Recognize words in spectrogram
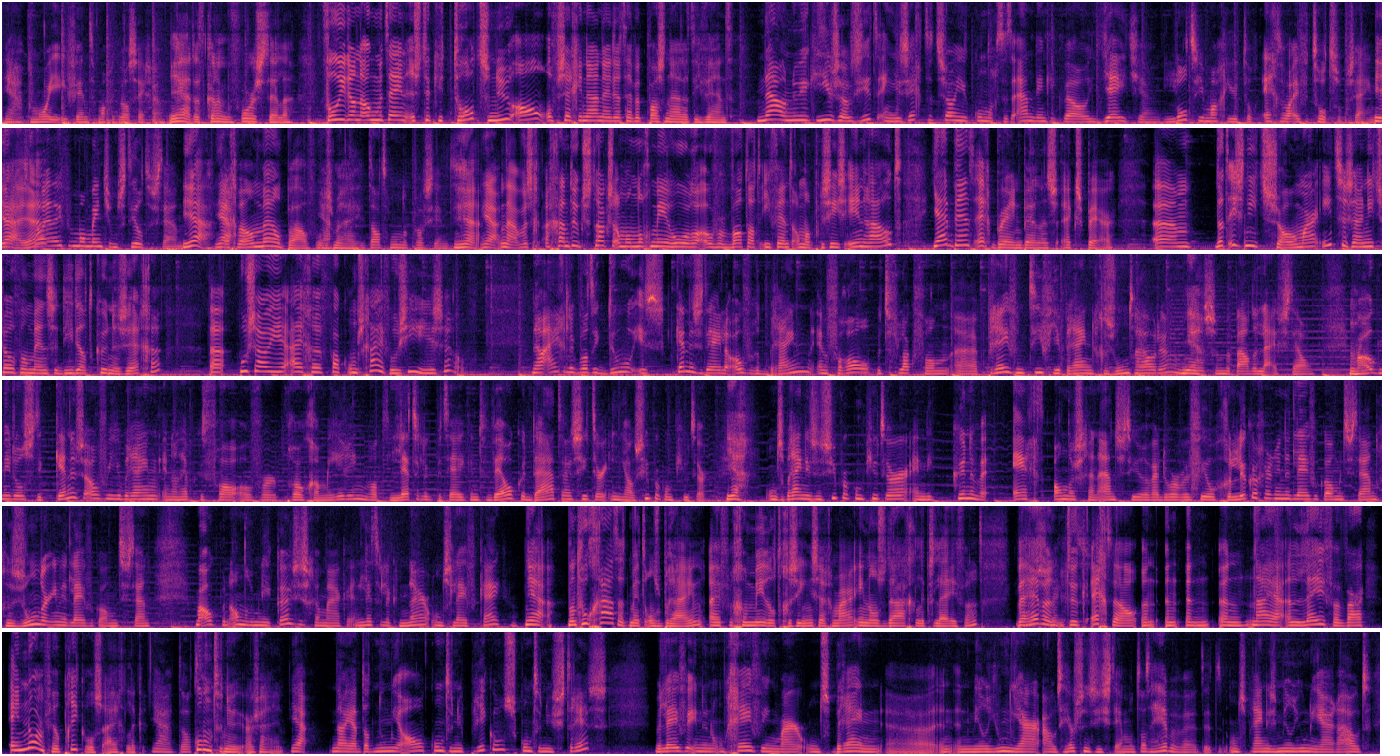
ja, mooie event, mag ik wel zeggen. Ja, dat kan ik me voorstellen. Voel je dan ook meteen een stukje trots nu al? Of zeg je nou, nee, dat heb ik pas na dat event? Nou, nu ik hier zo zit en je zegt het zo en je kondigt het aan, denk ik wel, jeetje, Lot, je mag hier toch echt wel even trots op zijn. Ja, wel even een momentje om stil te staan. Ja, echt wel een mijlpaal volgens Ja, mij. Dat 100 procent. Ja. nou, we gaan natuurlijk straks allemaal nog meer horen over wat dat event allemaal precies inhoudt. Jij bent echt brain balance expert. Ehm, dat is niet zomaar iets. Er zijn niet zoveel mensen die dat kunnen zeggen. Eh, hoe zou je je eigen vak omschrijven? Hoe zie je jezelf? Nou, eigenlijk wat ik doe is kennis delen over het brein. En vooral op het vlak van eh, preventief je brein gezond houden. Middels een bepaalde lifestyle. Maar ook middels de kennis over je brein. En dan heb ik het vooral over programmering. Wat letterlijk betekent welke data zit er in jouw supercomputer. Ja. Ons brein is een supercomputer. En die kunnen we echt anders gaan aansturen. Waardoor we veel gelukkiger in het leven komen te staan. Gezonder in het leven komen te staan. Maar ook op een andere manier keuzes gaan maken. En letterlijk naar ons leven kijken. Ja, want hoe gaat het met ons brein? Even gemiddeld gezien, zeg maar, in ons dagelijks leven. We hebben slecht. natuurlijk echt wel een, een, een, een, nou ja, een leven waar enorm veel prikkels eigenlijk Ja, dat. continu er zijn. Ja, nou ja, dat noem je al. Continu prikkels, continu stress. We leven in een omgeving waar ons brein eh, een, een miljoen jaar oud hersensysteem, want dat hebben we. Ons brein is miljoenen jaren oud,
